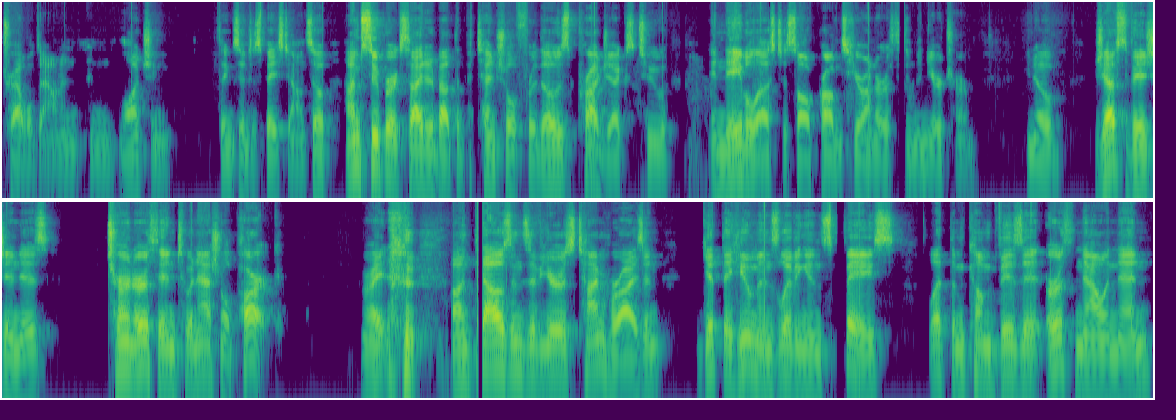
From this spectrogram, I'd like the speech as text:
travel down and, and launching things into space down. So I'm super excited about the potential for those projects to enable us to solve problems here on Earth in the near term you know, Jeff's vision is turn Earth into a national park, right? On thousands of years time horizon, get the humans living in space, let them come visit Earth now and then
